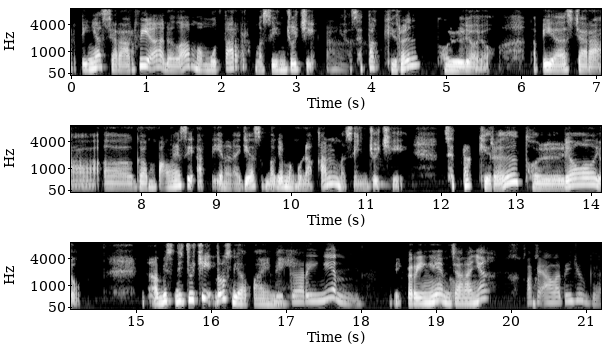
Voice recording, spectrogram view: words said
Artinya secara harfiah adalah memutar mesin cuci. Ah, 세탁기를 돌려요. Tapi ya secara eh, gampangnya sih artiin aja sebagai menggunakan mesin cuci. 세탁기를 돌려요. Habis dicuci terus diapain nih? dikeringin Dikeringin Betul. caranya pakai alatnya juga.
